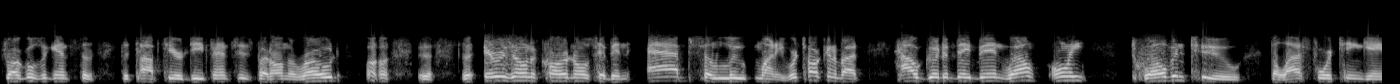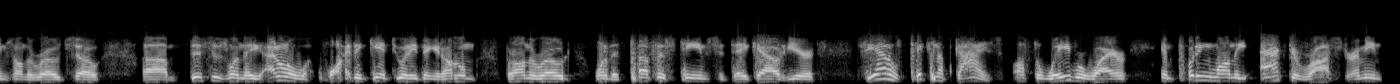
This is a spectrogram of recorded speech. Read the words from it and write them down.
Struggles against the, the top tier defenses, but on the road, the, the Arizona Cardinals have been absolute money. We're talking about how good have they been? Well, only 12 and 2 the last 14 games on the road. So um, this is when they, I don't know why they can't do anything at home, but on the road, one of the toughest teams to take out here. Seattle's picking up guys off the waiver wire and putting them on the active roster. I mean,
